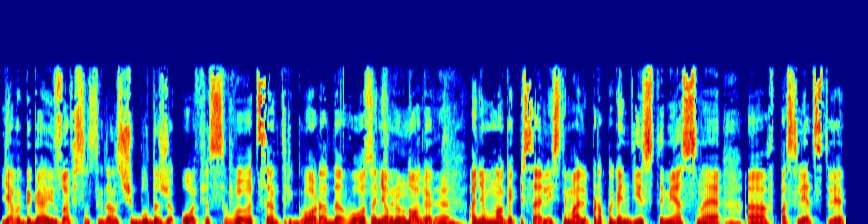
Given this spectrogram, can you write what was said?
я выбегаю из офиса, тогда у нас еще был даже офис в центре города, вот, о нем много, да. о нем много писали и снимали пропагандисты местные э, впоследствии.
